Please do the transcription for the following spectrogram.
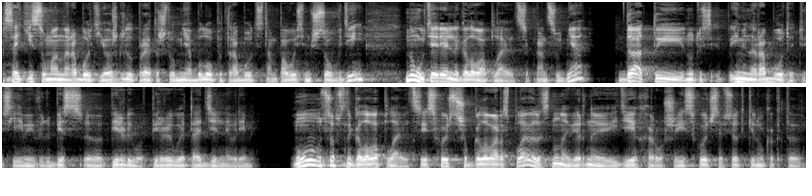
сойти с ума на работе. Я уже говорил про это, что у меня был опыт работать там по 8 часов в день. Ну, у тебя реально голова плавится к концу дня. Да, ты, ну, то есть именно работать, то есть я имею в виду без э, перерывов. Перерывы – это отдельное время. Ну, собственно, голова плавится. Если хочется, чтобы голова расплавилась, ну, наверное, идея хорошая. Если хочется все-таки, ну, как-то,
